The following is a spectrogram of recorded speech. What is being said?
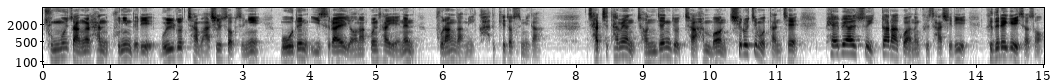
중무장을 한 군인들이 물조차 마실 수 없으니 모든 이스라엘 연합군 사이에는 불안감이 가득해졌습니다. 자칫하면 전쟁조차 한번 치르지 못한 채 패배할 수 있다라고 하는 그 사실이 그들에게 있어서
